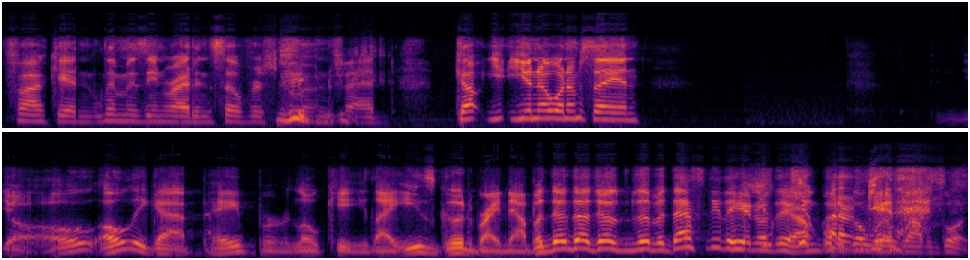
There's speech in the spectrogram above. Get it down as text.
fucking limousine riding silver spoon fed. You know what I'm saying? Yo, Ole got paper, low key. Like he's good right now. But th- th- th- but that's neither here nor there. I'm gonna go I'm where I was going.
